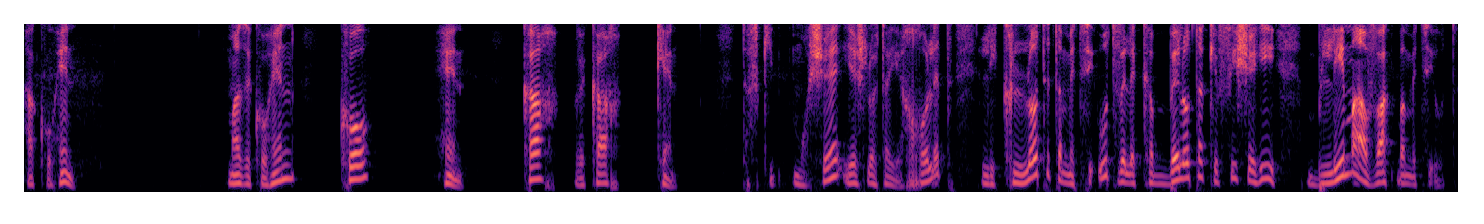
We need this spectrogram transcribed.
הכהן. מה זה כהן? כהן. כך וכך כן. תפקיד משה, יש לו את היכולת לקלוט את המציאות ולקבל אותה כפי שהיא, בלי מאבק במציאות.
